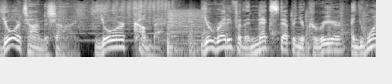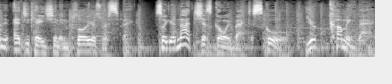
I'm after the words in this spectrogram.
your time to shine, your comeback. You're ready for the next step in your career and you want an education employers respect. So you're not just going back to school, you're coming back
